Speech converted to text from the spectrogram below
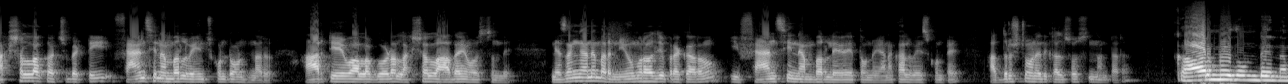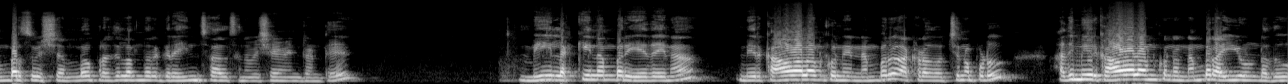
లక్షల్లో ఖర్చు పెట్టి ఫ్యాన్సీ నెంబర్లు వేయించుకుంటూ ఉంటున్నారు. ఆర్టీఐ వాళ్ళకు కూడా లక్షల్లో ఆదాయం వస్తుంది. నిజంగానే మరి న్యూమరాలజీ ప్రకారం ఈ ఫ్యాన్సీ నెంబర్లు ఏవైతే ఉన్నాయో వెనకాల వేసుకుంటే అదృష్టం అనేది కలిసి వస్తుందంటారా? కారు మీద ఉండే నెంబర్స్ విషయంలో ప్రజలందరూ గ్రహించాల్సిన విషయం ఏంటంటే మీ లక్కీ నెంబర్ ఏదైనా మీరు కావాలనుకునే నెంబరు అక్కడ వచ్చినప్పుడు అది మీరు కావాలనుకున్న నెంబర్ అయి ఉండదు.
